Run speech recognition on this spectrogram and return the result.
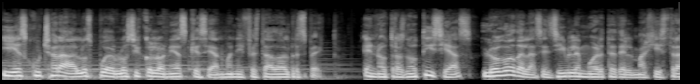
y escuchará a los pueblos y colonias que se han manifestado al respecto. En otras noticias, luego de la sensible muerte del magistrado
